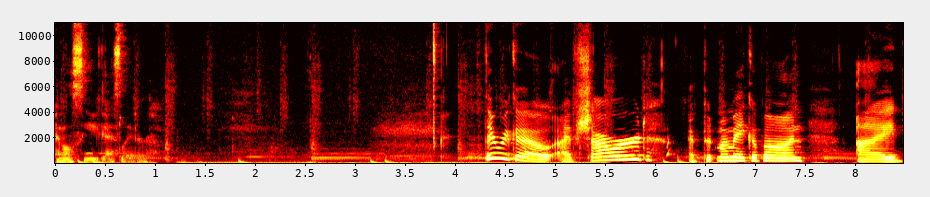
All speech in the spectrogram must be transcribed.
and I'll see you guys later. There we go. I've showered, I put my makeup on, I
